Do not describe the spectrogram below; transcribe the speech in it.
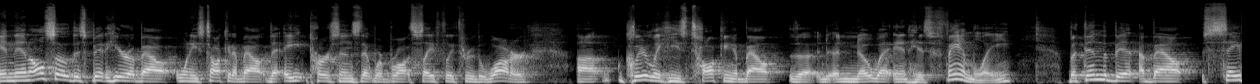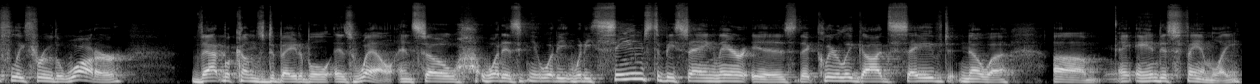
And then also this bit here about when he's talking about the eight persons that were brought safely through the water. Uh, clearly, he's talking about the Noah and his family, but then the bit about safely through the water that becomes debatable as well. And so what is what he what he seems to be saying there is that clearly God saved Noah um, and his family.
